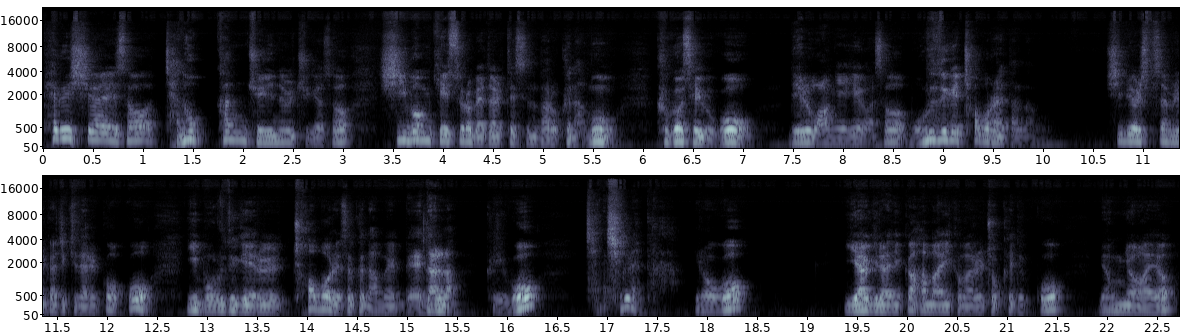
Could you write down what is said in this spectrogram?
페르시아에서 잔혹한 죄인을 죽여서 시범 케이스로 매달 때 쓰는 바로 그 나무, 그거 세우고 내일 왕에게 가서 모르드게 처벌해 달라고. 12월 13일까지 기다릴 거 없고 이 모르드게를 처벌해서 그 나무에 매달라. 그리고 잔치를 해봐라. 이러고 이야기를 하니까 하만이 그 말을 좋게 듣고 명령하여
